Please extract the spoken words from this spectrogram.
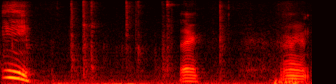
E. There. Alright,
